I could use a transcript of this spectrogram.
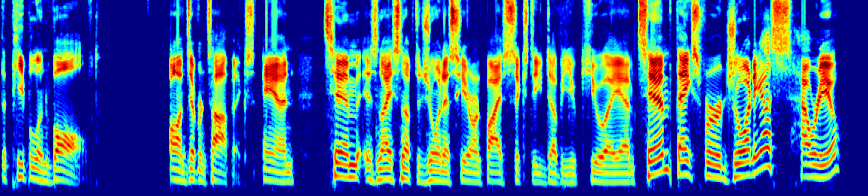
the people involved on different topics. And Tim is nice enough to join us here on 560 WQAM. Tim, thanks for joining us. How are you?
